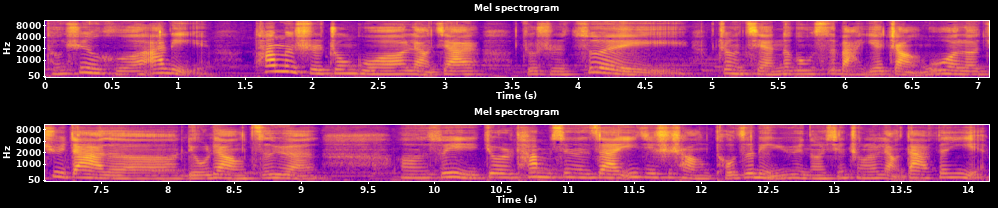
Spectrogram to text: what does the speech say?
腾讯和阿里，他们是中国两家就是最挣钱的公司吧，也掌握了巨大的流量资源。嗯，所以就是他们现在在一级市场投资领域呢，形成了两大分野。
